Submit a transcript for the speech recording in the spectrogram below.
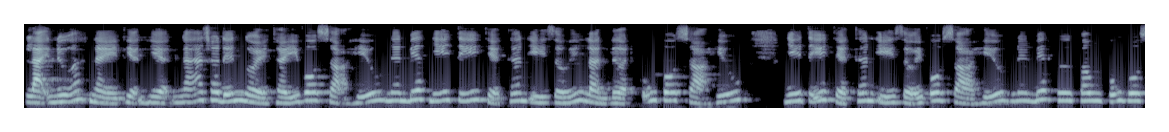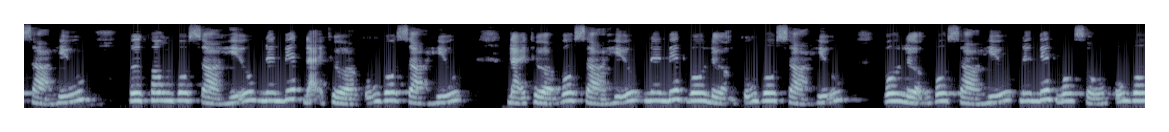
Lại nữa, này thiện hiện ngã cho đến người thấy vô sở hữu nên biết nhĩ tý thiệt thân ý giới lần lượt cũng vô sở hữu. Nhĩ tý thiệt thân ý giới vô sở hữu nên biết hư không cũng vô sở hữu. Hư không vô sở hữu nên biết đại thừa cũng vô sở hữu. Đại thừa vô sở hữu nên biết vô lượng cũng vô sở hữu. Vô lượng vô sở hữu nên biết vô số cũng vô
